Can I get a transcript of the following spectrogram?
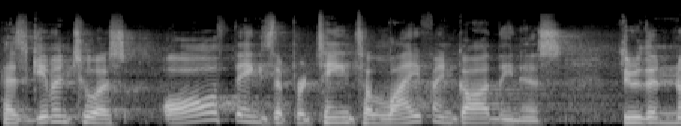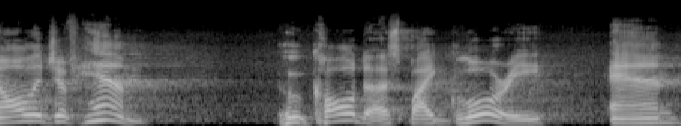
has given to us all things that pertain to life and godliness through the knowledge of him who called us by glory and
